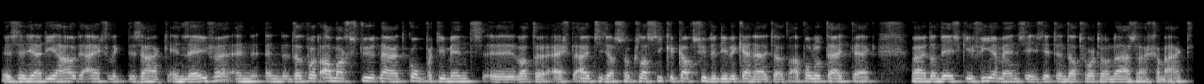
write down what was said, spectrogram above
Dus ja, die houden eigenlijk de zaak in leven. En, en dat wordt allemaal gestuurd naar het compartiment, wat er echt uitziet als zo'n klassieke capsule die we kennen uit het Apollo-tijdperk. Waar dan deze keer vier mensen in zitten en dat wordt door NASA gemaakt.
